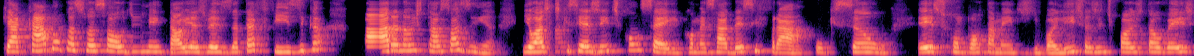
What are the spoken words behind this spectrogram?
que acabam com a sua saúde mental e às vezes até física, para não estar sozinha. E eu acho que se a gente consegue começar a decifrar o que são esses comportamentos de boy lixo, a gente pode talvez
